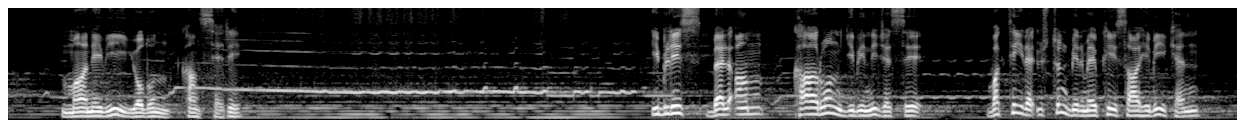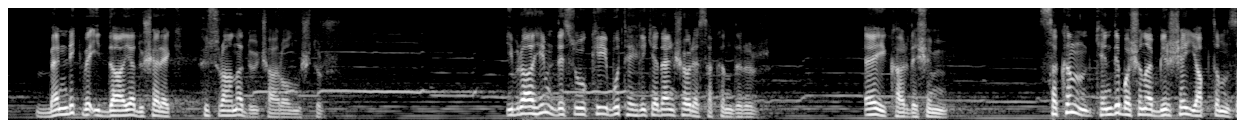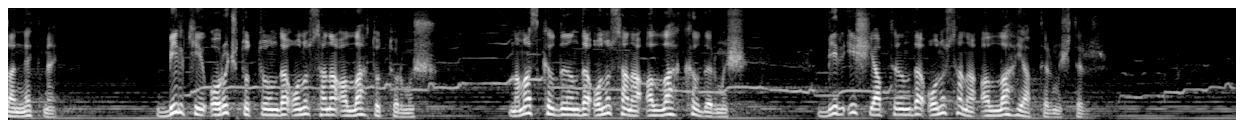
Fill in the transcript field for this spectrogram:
manevi yolun kanseri.'' İblis, Bel'am, Karun gibi nicesi vaktiyle üstün bir mevki sahibiyken benlik ve iddiaya düşerek hüsrana düçar olmuştur. İbrahim Desuki bu tehlikeden şöyle sakındırır. Ey kardeşim! Sakın kendi başına bir şey yaptım zannetme. Bil ki oruç tuttuğunda onu sana Allah tutturmuş.'' Namaz kıldığında onu sana Allah kıldırmış. Bir iş yaptığında onu sana Allah yaptırmıştır.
